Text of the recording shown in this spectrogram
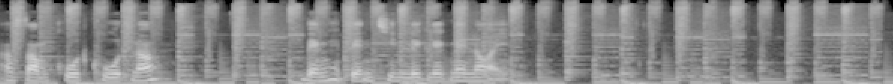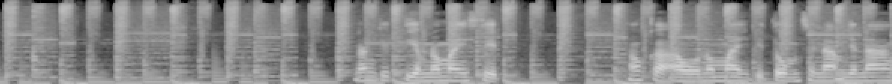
เอาซ่อมขูดๆเนาะแบ่งให้เป็นชิ้นเล็กๆน้อยๆหลังจากเตรียมน่อไม้เสร็จเราก็เอาน่อไม้ไปต้มใส่น้ำยะนาง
